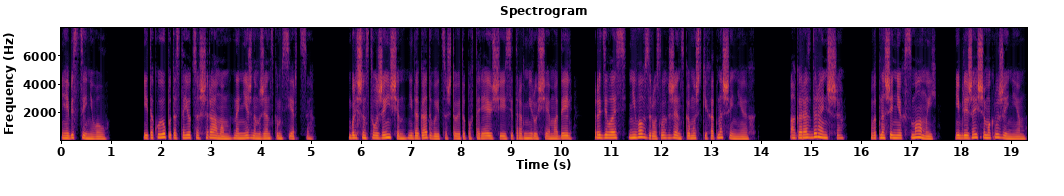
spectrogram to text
и обесценивал. И такой опыт остается шрамом на нежном женском сердце. Большинство женщин не догадывается, что эта повторяющаяся травмирующая модель родилась не во взрослых женско-мужских отношениях, а гораздо раньше, в отношениях с мамой и ближайшим окружением.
